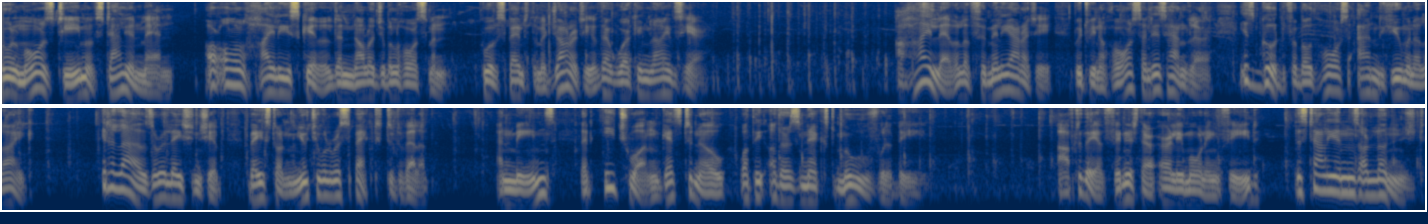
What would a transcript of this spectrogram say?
Coolmore's team of stallion men are all highly skilled and knowledgeable horsemen who have spent the majority of their working lives here. A high level of familiarity between a horse and his handler is good for both horse and human alike. It allows a relationship based on mutual respect to develop and means that each one gets to know what the other's next move will be. After they have finished their early morning feed, the stallions are lunged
